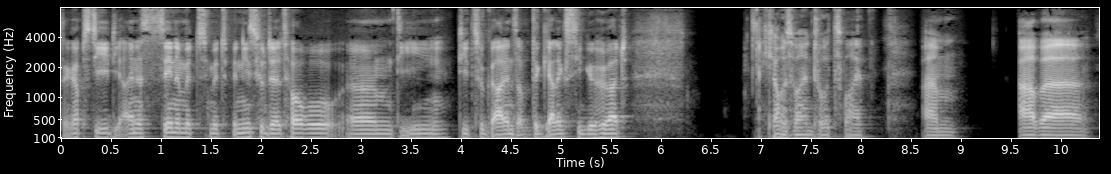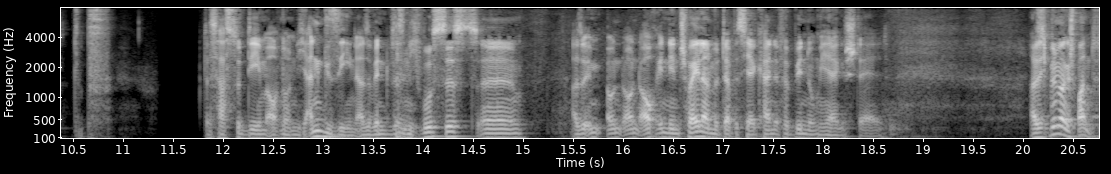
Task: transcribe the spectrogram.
da gab es die, die eine Szene mit, mit Benicio del Toro, ähm, die, die zu Guardians of the Galaxy gehört. Ich glaube, es war in Tor 2. Ähm, aber pff, das hast du dem auch noch nicht angesehen. Also wenn du das Mhm. nicht wusstest, äh, also im, und, und auch in den Trailern wird da bisher keine Verbindung hergestellt. Also ich bin mal gespannt.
